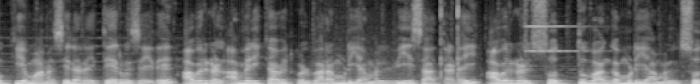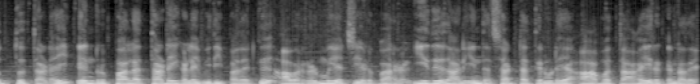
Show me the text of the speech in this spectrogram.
முக்கியமான சிலரை தேர்வு செய்து அவர்கள் அமெரிக்காவிற்குள் வர முடியாமல் விசா தடை அவர்கள் சொத்து வாங்க முடியாமல் சொத்து தடை என்று பல தடைகளை விதிப்பதற்கு அவர்கள் முயற்சி எடுப்பார்கள். இதுதான் இந்த சட்டத்தினுடைய ஆபத்தாக இருக்கின்றது.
